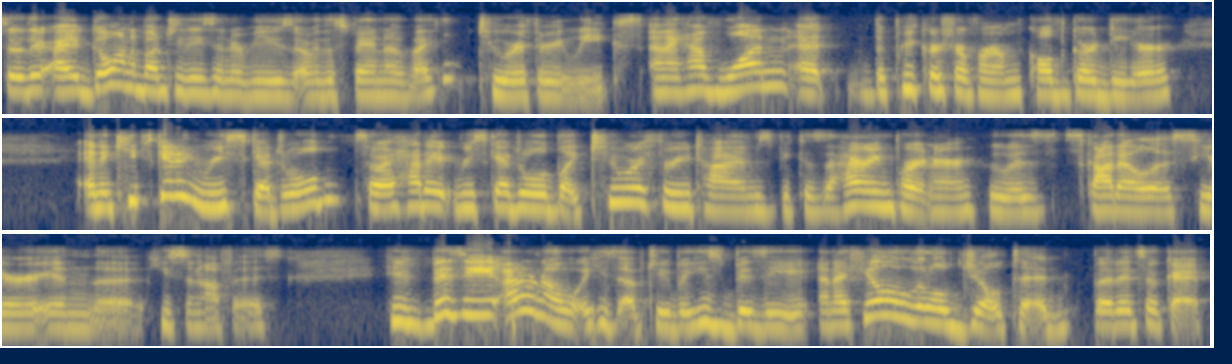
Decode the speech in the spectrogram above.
So there, I go on a bunch of these interviews over the span of I think two or three weeks. And I have one at the precursor firm called Gardere. And it keeps getting rescheduled. So I had it rescheduled like two or three times because the hiring partner, who is Scott Ellis here in the Houston office, he's busy. I don't know what he's up to, but he's busy, and I feel a little jilted, but it's okay.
